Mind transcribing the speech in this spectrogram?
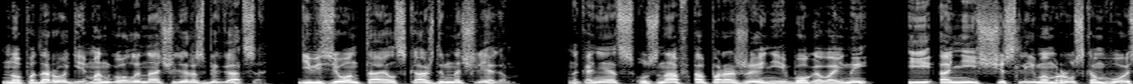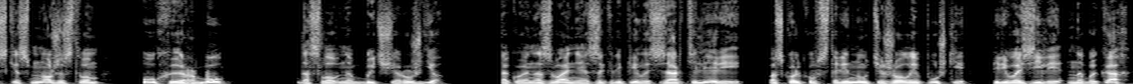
но по дороге монголы начали разбегаться, дивизион таял с каждым ночлегом. Наконец, узнав о поражении бога войны и о неисчислимом русском войске с множеством ух и рбу, дословно «бычье ружье», такое название закрепилось за артиллерией, поскольку в старину тяжелые пушки перевозили на быках,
